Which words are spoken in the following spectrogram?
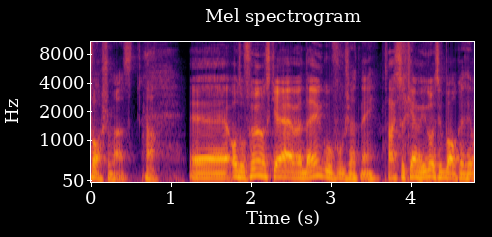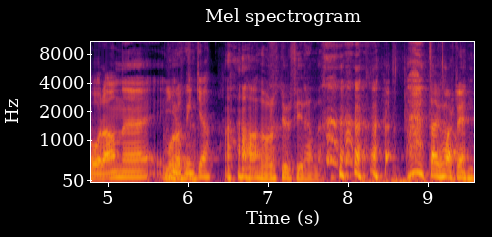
Var som helst. Ja. Eh, och då får jag önska även dig en god fortsättning. Tack. Så kan vi gå tillbaka till våran eh, julskinka. Ja, ett julfirande. Tack Martin.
